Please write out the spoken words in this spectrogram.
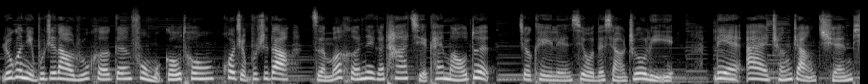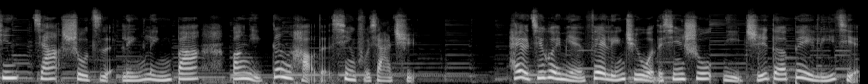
如果你不知道如何跟父母沟通，或者不知道怎么和那个他解开矛盾，就可以联系我的小助理“恋爱成长全拼”加数字零零八，帮你更好的幸福下去。还有机会免费领取我的新书《你值得被理解》，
